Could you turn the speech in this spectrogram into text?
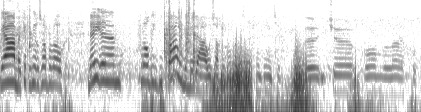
Ja, maar ik heb inmiddels wel bewogen. Nee, ehm, vooral die, die paal in de midden houden zag ik. Was even een dingetje. Eh, ietsje omlaag volgens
